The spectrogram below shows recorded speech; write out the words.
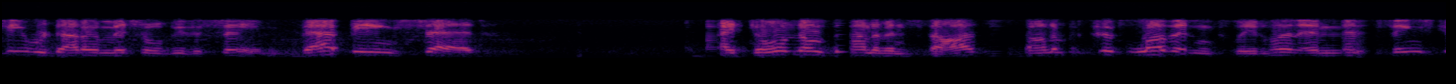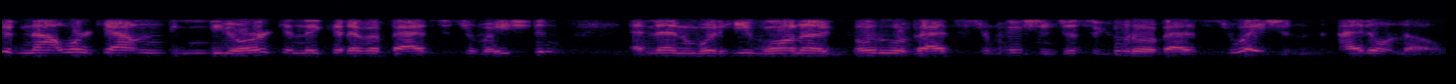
see where Donovan Mitchell will be the same. That being said, I don't know Donovan's thoughts. Donovan could love it in Cleveland, and then things could not work out in New York, and they could have a bad situation. And then would he want to go to a bad situation just to go to a bad situation? I don't know.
